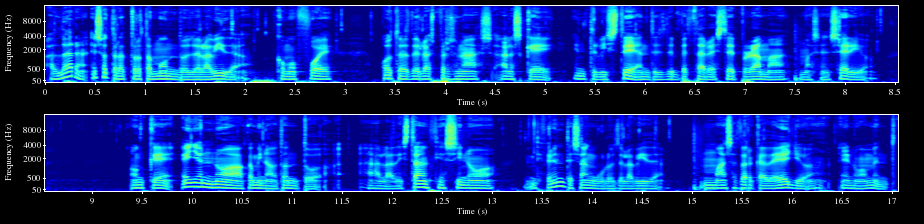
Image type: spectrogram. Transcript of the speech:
Aldara es otra trotamundos de la vida, como fue otra de las personas a las que entrevisté antes de empezar este programa más en serio. Aunque ella no ha caminado tanto a la distancia, sino en diferentes ángulos de la vida. Más acerca de ello en un momento.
